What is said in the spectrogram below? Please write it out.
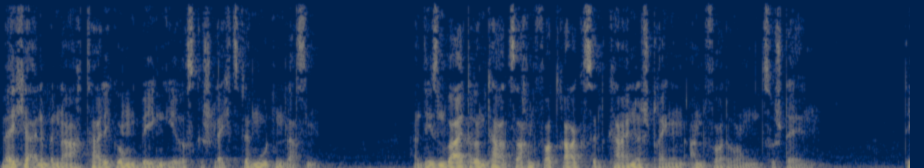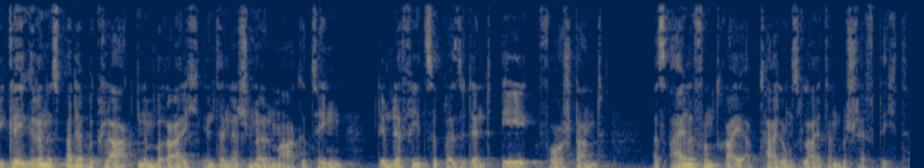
welche eine Benachteiligung wegen ihres Geschlechts vermuten lassen. An diesen weiteren Tatsachenvortrag sind keine strengen Anforderungen zu stellen die Klägerin ist bei der Beklagten im Bereich International Marketing, dem der Vizepräsident E. vorstand, als eine von drei Abteilungsleitern beschäftigt.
